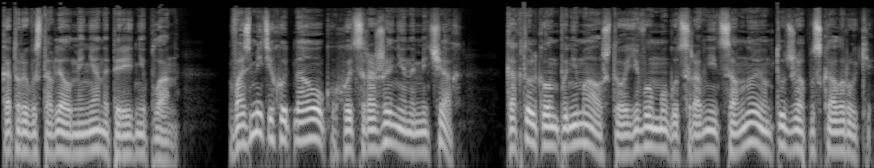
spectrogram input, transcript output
который выставлял меня на передний план. Возьмите хоть науку, хоть сражение на мечах. Как только он понимал, что его могут сравнить со мной, он тут же опускал руки.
